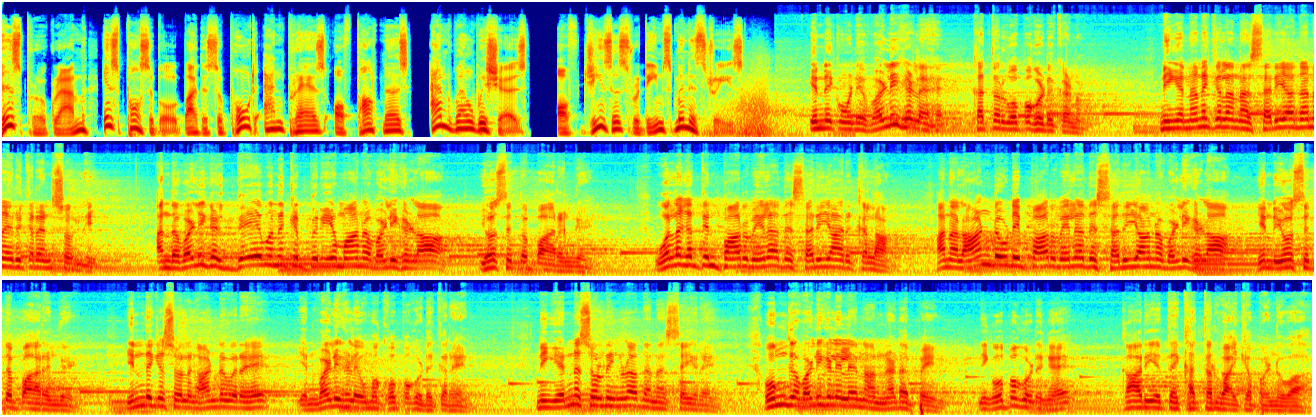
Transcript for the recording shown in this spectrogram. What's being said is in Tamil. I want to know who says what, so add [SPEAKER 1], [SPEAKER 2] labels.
[SPEAKER 1] This program is possible by the support and prayers of partners and well wishers of Jesus Redeems Ministries.
[SPEAKER 2] இன்னைக்கு உங்களுடைய வழிகளை கத்தருக்கு ஒப்பு கொடுக்கணும் நீங்க நினைக்கலாம் நான் சரியா தானே இருக்கிறேன்னு சொல்லி. அந்த வழிகள் தேவனுக்கு பிரியமான வழிகளா யோசித்து பாருங்கள். உலகத்தின் பார்வையில் அது சரியா இருக்கலாம். ஆனால் ஆண்டவுடைய பார்வையில் அது சரியான வழிகளா என்று யோசித்து பாருங்கள். இன்றைக்கு சொல்லுங்க ஆண்டவரே என் வழிகளை உமக்கு ஒப்பு கொடுக்கிறேன். நீங்கள் என்ன சொல்கிறீங்களோ அதை நான் செய்கிறேன் உங்கள் வழிகளிலே நான் நடப்பேன். நீங்கள் ஒப்பு கொடுங்க. காரியத்தை கத்தர் வாய்க்க பண்ணுவார்.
